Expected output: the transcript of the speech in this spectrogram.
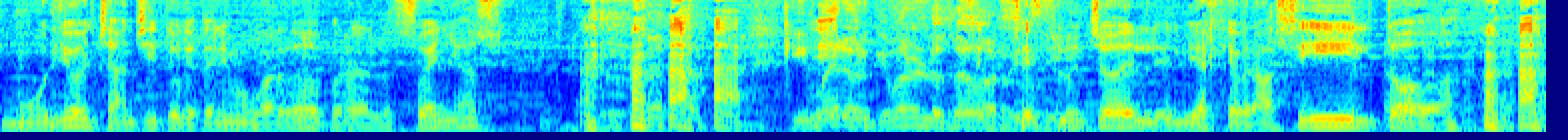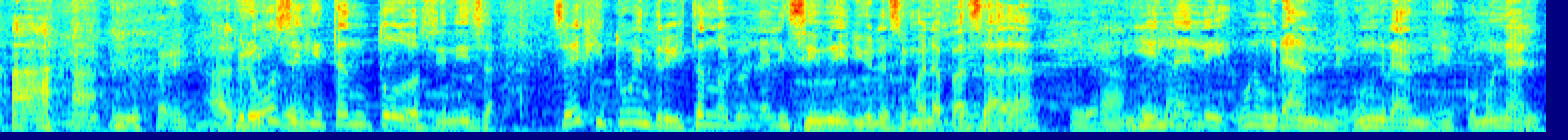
Murió el chanchito que teníamos guardado para los sueños. Quemaron, quemaron los ahorros. Se sí. flunchó el, el viaje a Brasil, todo. Pero vos que- sabés que están todos en esa. ¿Sabés que estuve entrevistándolo a Lali Severio la semana pasada? qué grande, y el Lali. Lali, un grande, un grande, descomunal.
